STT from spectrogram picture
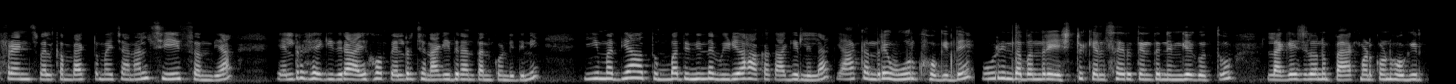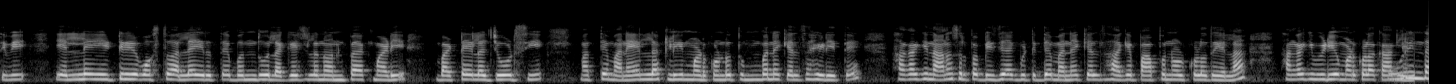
Friends welcome back to my channel Shri Sandhya ಎಲ್ಲರೂ ಹೇಗಿದ್ದೀರಾ? ಐ ಹೋಪ್ ಎಲ್ಲರೂ ಚೆನ್ನಾಗಿದ್ದೀರಾ ಅಂತ ಅಂದ್ಕೊಂಡಿದ್ದೀನಿ ಈ ಮಧ್ಯ ತುಂಬ ದಿನದಿಂದ ವಿಡಿಯೋ ಹಾಕೋಕ್ಕಾಗಿರಲಿಲ್ಲ ಯಾಕಂದರೆ ಊರಿಗೆ ಹೋಗಿದ್ದೆ. ಊರಿಂದ ಬಂದರೆ ಎಷ್ಟು ಕೆಲಸ ಇರುತ್ತೆ ಅಂತ ನಿಮಗೆ ಗೊತ್ತು. ಲಗೇಜ್ ಪ್ಯಾಕ್ ಮಾಡ್ಕೊಂಡು ಹೋಗಿರ್ತೀವಿ. ಎಲ್ಲೇ ಇಟ್ಟಿರೋ ವಸ್ತು ಅಲ್ಲೇ ಇರುತ್ತೆ. ಬಂದು ಲಗೇಜ್ ಎಲ್ಲನೂ ಅನ್ಪ್ಯಾಕ್ ಮಾಡಿ ಬಟ್ಟೆ ಎಲ್ಲ ಜೋಡಿಸಿ ಮತ್ತೆ ಮನೆಯೆಲ್ಲ ಕ್ಲೀನ್ ಮಾಡಿಕೊಂಡು ತುಂಬಾ ಕೆಲಸ ಹಿಡಿಯುತ್ತೆ. ಹಾಗಾಗಿ ನಾನು ಸ್ವಲ್ಪ ಬ್ಯುಸಿ ಆಗಿಬಿಟ್ಟಿದ್ದೆ, ಮನೆ ಕೆಲಸ ಹಾಗೆ ಪಾಪ ನೋಡ್ಕೊಳ್ಳೋದು ಇಲ್ಲ. ಹಾಗಾಗಿ ವಿಡಿಯೋ ಮಾಡ್ಕೊಳಕ್ಕಾಗಲಿಲ್ಲ ಊರಿಂದ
